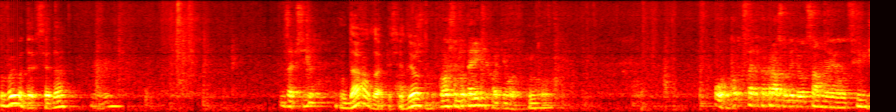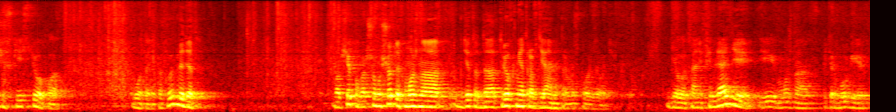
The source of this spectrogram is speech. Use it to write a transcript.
Выводы все, да? Угу. Запись идет? Да, запись Отлично. идет. Главное, чтобы батарейки хватило. Ну. О, вот, кстати, как раз вот эти вот самые вот сферические стекла. Вот они как выглядят. Вообще, по большому счету, их можно где-то до трех метров диаметром использовать. Делаются они в Финляндии, и можно в Петербурге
